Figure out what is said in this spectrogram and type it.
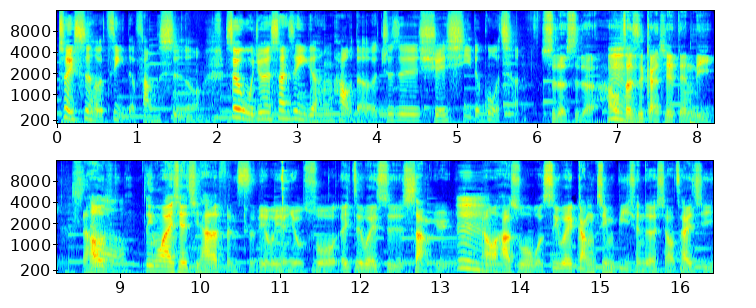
最适合自己的方式了。所以，我觉得算是一个很好的就是学习的过程。是的，是的，好，再次感谢电力。然后另外一些其他的粉丝留言有说，哎，这位是尚玉，嗯，然后他说我是一位刚进币圈的小菜鸡，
